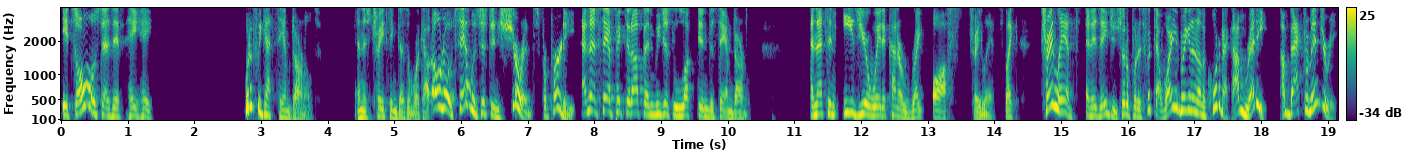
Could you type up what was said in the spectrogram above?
It's almost as if, hey, hey, what if we got Sam Darnold? And this Trey thing doesn't work out. Oh no, Sam was just insurance for Purdy. And then Sam picked it up and we just lucked into Sam Darnold. And that's an easier way to kind of write off Trey Lance. Like Trey Lance and his agent should have put his foot down. Why are you bringing another quarterback? I'm ready. I'm back from injury.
